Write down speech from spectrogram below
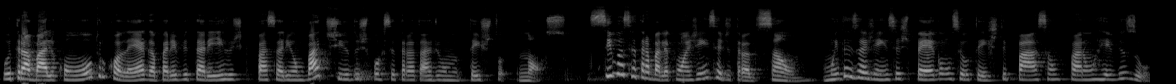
o trabalho com outro colega para evitar erros que passariam batidos por se tratar de um texto nosso? Se você trabalha com agência de tradução, muitas agências pegam o seu texto e passam para um revisor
